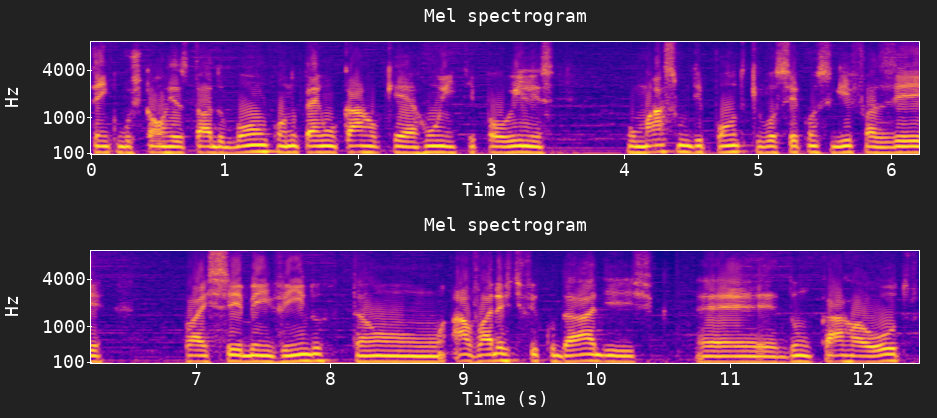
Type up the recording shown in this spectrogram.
tem que buscar um resultado bom. Quando pega um carro que é ruim, tipo a Williams, o máximo de ponto que você conseguir fazer vai ser bem-vindo. Então, há várias dificuldades é, de um carro a outro.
